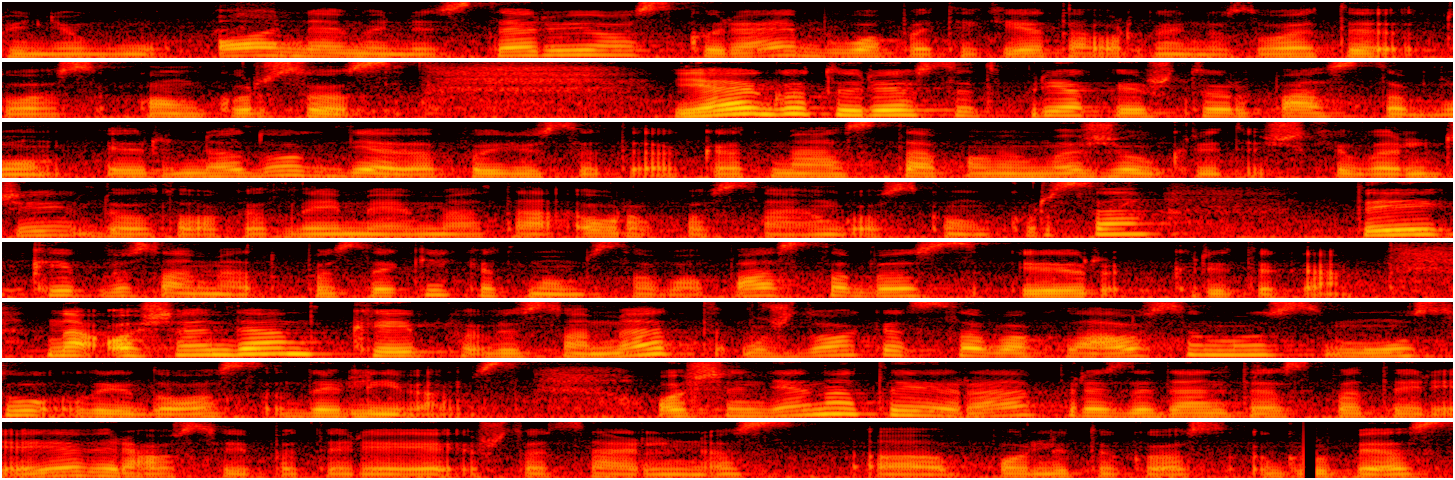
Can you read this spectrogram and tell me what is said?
pinigų, o ne ministerijos, kuriai buvo patikėta organizuoti tuos konkursus. Jeigu turėsit priekaištų ir pastabų ir nedaug dievę pajusite, kad mes tapome mažiau kritiški valdžiai dėl to, kad laimėjome tą ES konkursą, Tai kaip visuomet, pasakykit mums savo pastabas ir kritiką. Na, o šiandien, kaip visuomet, užduokit savo klausimus mūsų laidos dalyviams. O šiandieną tai yra prezidentės patarėja, vyriausioji patarėja iš socialinės a, politikos grupės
